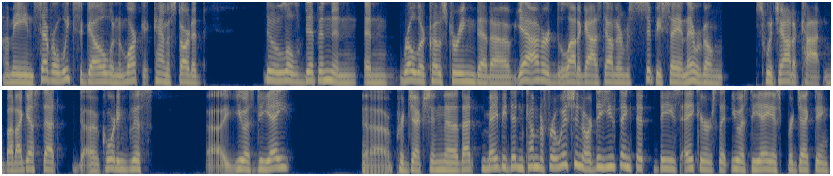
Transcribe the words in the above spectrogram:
I mean, several weeks ago when the market kind of started doing a little dipping and, and roller coastering, that, uh, yeah, I heard a lot of guys down there in Mississippi saying they were going to switch out of cotton. But I guess that, uh, according to this uh, USDA uh, projection, uh, that maybe didn't come to fruition. Or do you think that these acres that USDA is projecting,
